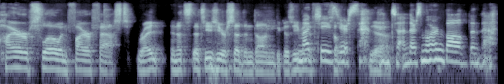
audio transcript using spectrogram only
hire slow and fire fast, right? And that's that's easier said than done because even much easier some, said yeah. than done. There's more involved than that.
